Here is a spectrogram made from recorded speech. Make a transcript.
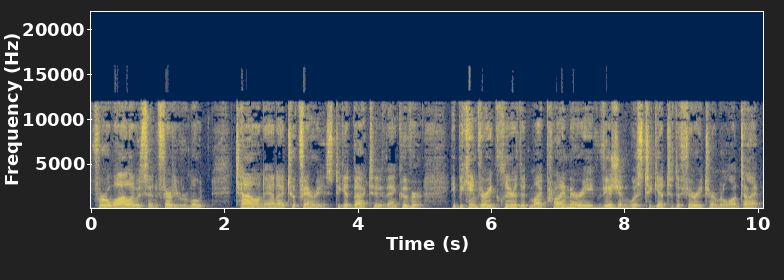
For a while I was in a fairly remote town and I took ferries to get back to Vancouver it became very clear that my primary vision was to get to the ferry terminal on time.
